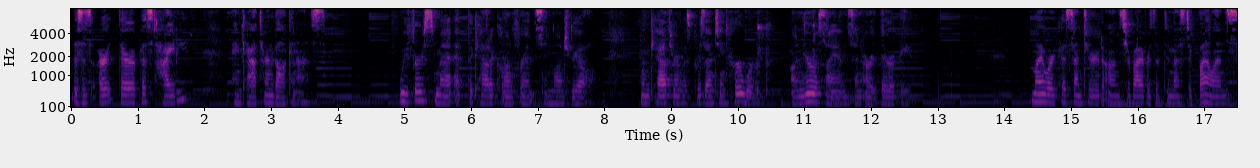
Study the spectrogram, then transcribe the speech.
This is art therapist Heidi and Katherine Valkanas. We first met at the CATA conference in Montreal when Katherine was presenting her work on neuroscience and art therapy. My work has centered on survivors of domestic violence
